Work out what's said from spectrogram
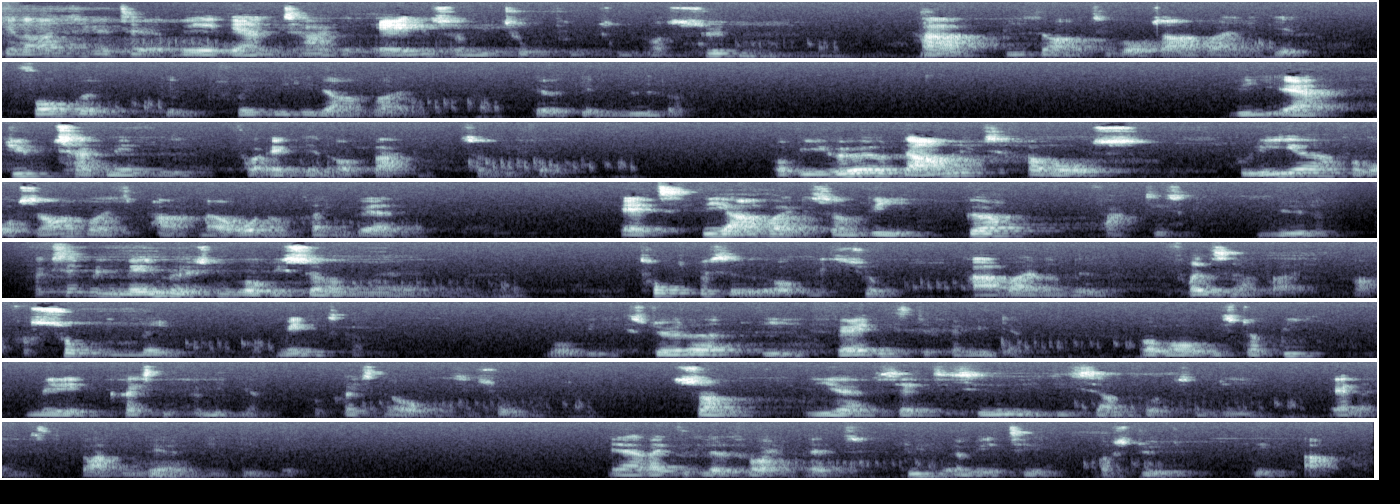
generalsekretær vil jeg gerne takke alle, som i 2017 har bidraget til vores arbejde gennem forbøn, gennem frivilligt arbejde eller gennem midler. Vi er dybt taknemmelige for al den opbakning, som vi får. Og vi hører jo dagligt fra vores kolleger, fra vores samarbejdspartnere rundt omkring i verden, at det arbejde, som vi gør, faktisk nytter. For eksempel i Mellemøsten, hvor vi som øh, øh, trosbaseret organisation arbejder med fredsarbejde og forsoning mellem mennesker, hvor vi støtter de fattigste familier, og hvor vi står bi med kristne familier og kristne organisationer, som bliver sat til side i de samfund, som de allerhelst bare vil være en del af. Jeg er rigtig glad for, at du er med til at støtte det arbejde.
